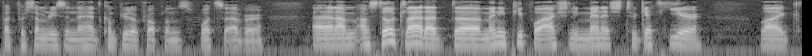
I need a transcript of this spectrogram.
But for some reason they had computer problems whatsoever and I'm I'm still glad that uh, many people actually managed to get here, like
